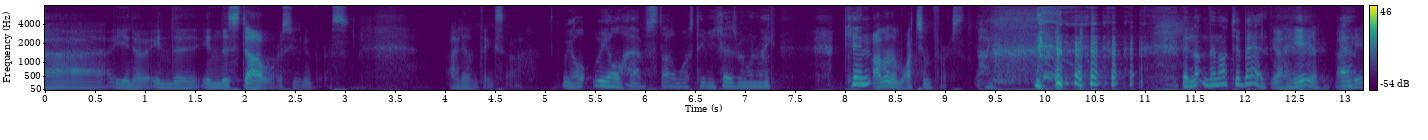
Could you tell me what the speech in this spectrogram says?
uh, you know, in the in the Star Wars universe." I don't think so. We all we all have Star Wars TV shows we want to make. Can I want to watch them first. they're not they're not too bad. I hear. I Uh, hear.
